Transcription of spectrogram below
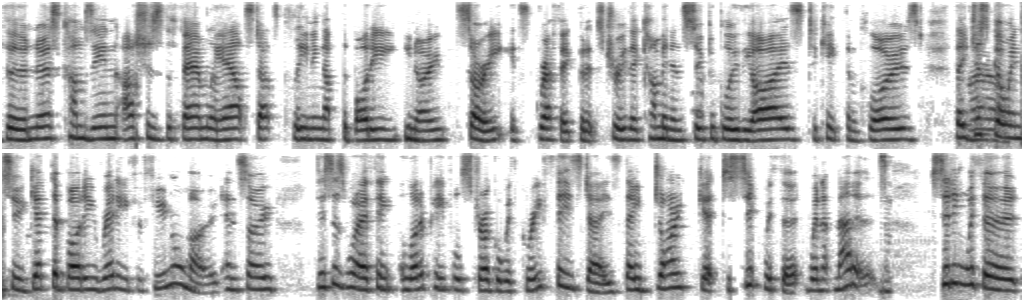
the nurse comes in, ushers the family out, starts cleaning up the body. You know, sorry, it's graphic, but it's true. They come in and super glue the eyes to keep them closed. They just wow. go into get the body ready for funeral mode. And so, this is why I think a lot of people struggle with grief these days. They don't get to sit with it when it matters. Mm. Sitting with a,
